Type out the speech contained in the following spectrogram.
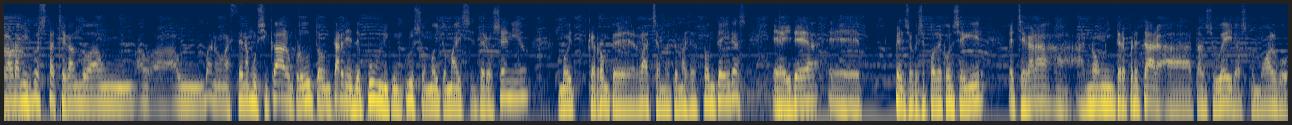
Ahora mismo se está chegando a, un, a, a un, bueno, unha escena musical, un produto, un target de público incluso moito máis heteroxéneo, moi, que rompe racha moito máis as fronteiras, e a idea eh, penso que se pode conseguir é chegar a, a non interpretar a Tansugueiras como algo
